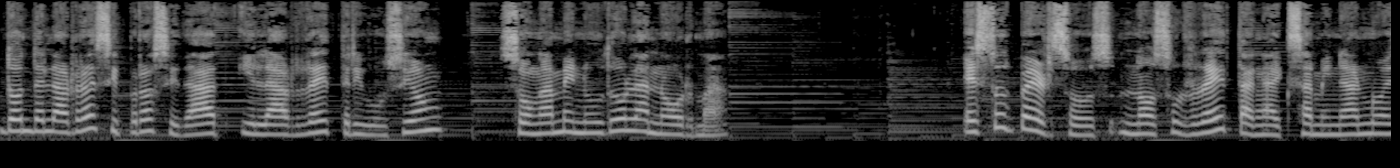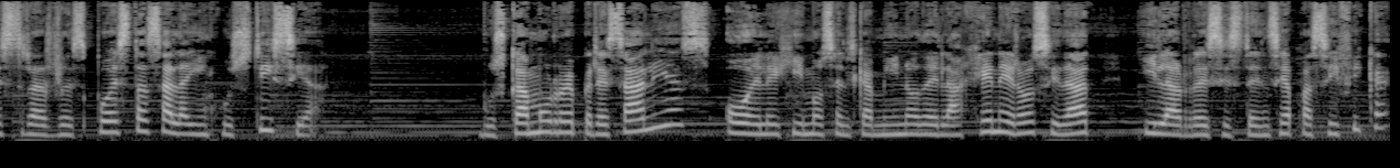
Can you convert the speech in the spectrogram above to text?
donde la reciprocidad y la retribución son a menudo la norma. Estos versos nos retan a examinar nuestras respuestas a la injusticia. ¿Buscamos represalias o elegimos el camino de la generosidad y la resistencia pacífica?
